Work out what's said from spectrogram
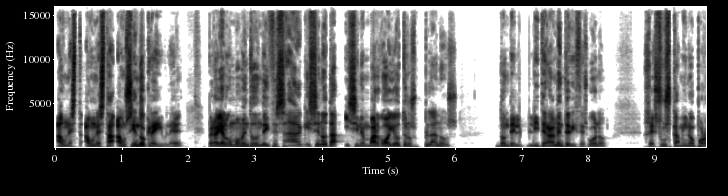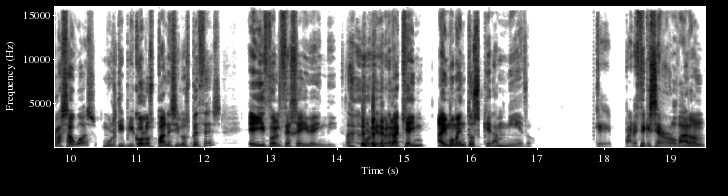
aún, está, aún, está, aún siendo creíble, ¿eh? pero hay algún momento donde dices, ah, aquí se nota, y sin embargo hay otros planos donde literalmente dices, bueno, Jesús caminó por las aguas, multiplicó los panes y los peces e hizo el CGI de Indy. Porque de verdad que hay, hay momentos que dan miedo. Que parece que se rodaron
